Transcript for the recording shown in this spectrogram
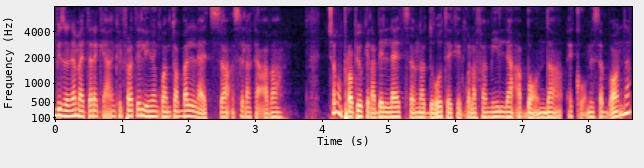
Bisogna ammettere che anche il fratellino in quanto a bellezza se la cava, Diciamo proprio che la bellezza è una dote che in quella famiglia abbonda e come si abbonda,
